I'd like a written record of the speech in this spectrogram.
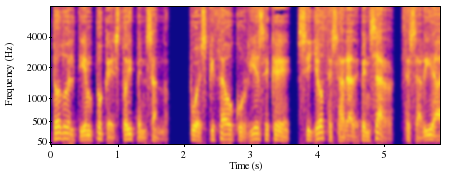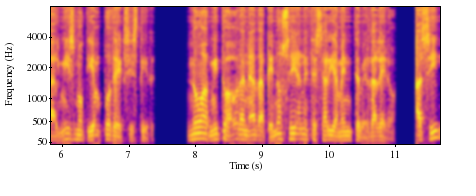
Todo el tiempo que estoy pensando. Pues quizá ocurriese que, si yo cesara de pensar, cesaría al mismo tiempo de existir. No admito ahora nada que no sea necesariamente verdadero. Así,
